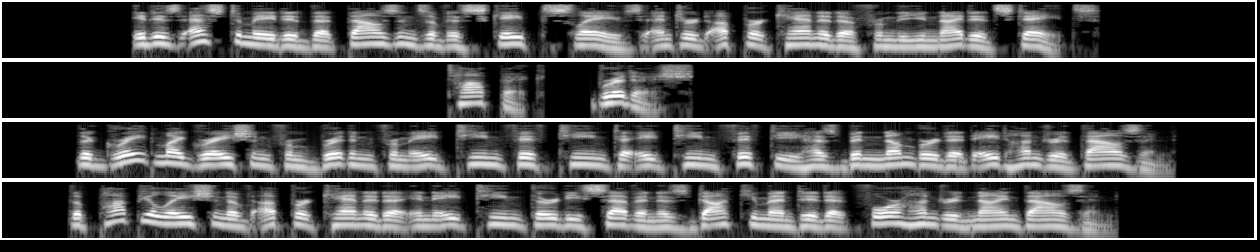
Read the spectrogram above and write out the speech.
It is estimated that thousands of escaped slaves entered Upper Canada from the United States. British The Great Migration from Britain from 1815 to 1850 has been numbered at 800,000. The population of Upper Canada in 1837 is documented at 409,000.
